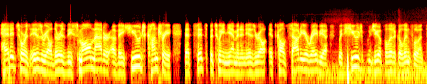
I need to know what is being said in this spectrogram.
headed towards Israel. There is the small matter of a huge country that sits between Yemen and Israel. It's called Saudi Arabia, with huge geopolitical influence.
